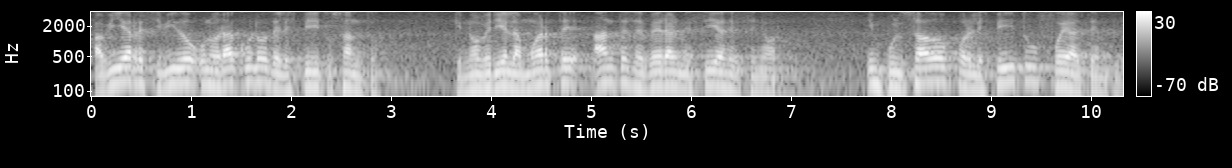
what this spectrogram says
Había recibido un oráculo del Espíritu Santo, que no vería la muerte antes de ver al Mesías del Señor. Impulsado por el Espíritu fue al templo.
